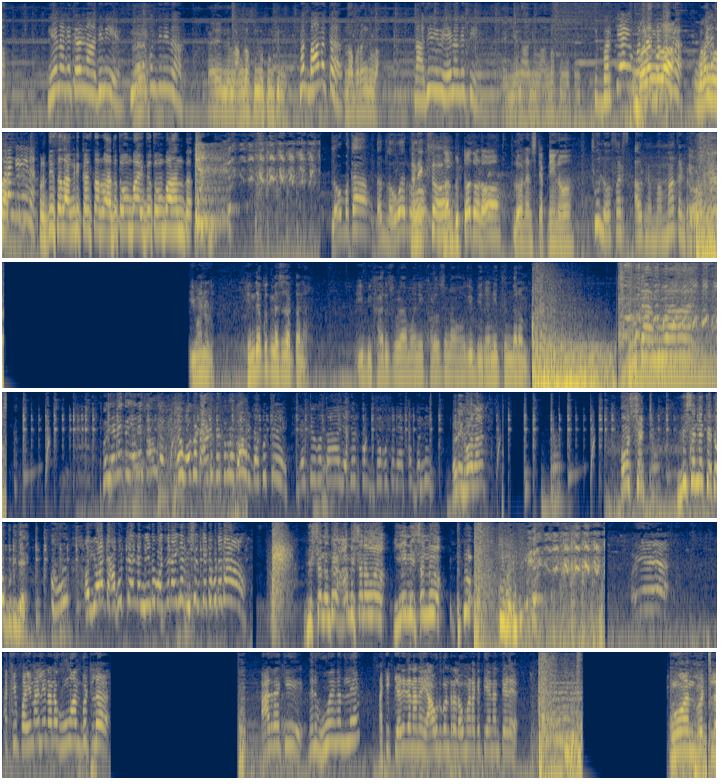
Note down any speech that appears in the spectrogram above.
ಏನಾಗೈತೆ ಹೇಳ ನಾ ಅದೀನಿ. ಇಲ್ಲ ಕುಂತೀನಿ ನಾ ಏ ಇಲ್ಲ ಹಂಗ ಸುಮ್ಮನೆ ಕುಂತೀನಿ. ಮತ್ ಬಾ ಮತ್ತ. ನಾ ಬರಂಗಿಲ್ಲ. ನಾ ಅದೀನಿ ಏನಾಗೈತಿ? ಏ, ಏನಾಗಿಲ್ಲ ಹಂಗ ಸುಮ್ಮನೆ ಕುಂತೀನಿ. ಈಗ ಬರ್ತೀಯಾ ಈಗ ಬರಂಗಿಲ್ಲ ಮಾತಾಡ್ಕೊಂಡ್ರ? ಏನ್ ಬರಂಗಿಲ್ಲ. ಬರಂಗಿಲ್ಲ ನೀನು? ಪ್ರತಿ ಸಲ ಅಂಗಡಿ ಕಳ್ಸ್ತಾರ ಅದು ತಗೊಂಬಾ ಇದು ತಗೊಂಬಾ ಅಂತ. ನಾನು ಬಿಟ್ಟೋದೋಡು. ಲೋ ನನ್ನ ಸ್ಟೆಪ್ ನೀನು. ಲೋಫರ್ಸ್ ಅವ್ರ ನಮ್ಮಮ್ಮ ಕಂಡ್ರು. ಇವ ನೋಡು. ಹಿಂದೆ ಕೂತ್ ಮೆಸೇಜ್ ಆಗ್ತಾನ ಈ ಬಿಖಾರಿ ಸುಳ್ಯ ಮನಿ ಕಳಿಸು ನಾವು ಹೋಗಿ ಬಿರಿಯಾನಿ ತಿಂದರಂ ನೋಡಿ ನೋಡೋಣ. ಓ ಶಟ್ ಮಿಷನ್ ಕೆಟ್ಟೋಗ್ಬಿಟ್ಟಿದೆ. ಅಯ್ಯೋ ಡಾಗುಟ್ರೆ ನಂಗೆ ಇದು ಮದ್ವೆ ಇಲ್ಲ ಮಿಷನ್ ಕೆಟ್ಟು ಬಿಡದ ಮಿಷನ್ ಅಂದ್ರೆ ಆ ಮಿಷನ್ ಅಲ್ಲ ಈ ಮಿಷನ್ ಅಕ್ಕಿ ಫೈನಲಿ ನನಗೆ ಹೂ ಅಂದ್ಬಿಟ್ಲ. ಆದ್ರ ಆಕಿ ನನ್ ಹೂ ಹೆಂಗಂದ್ಲೆ? ಆಕಿ ಕೇಳಿದೆ ನಾನು ಯಾವ ಹುಡ್ಕೊಂಡ್ರೆ ಲವ್ ಮಾಡಕತ್ತಿ ಏನಂತೇಳಿ. ಹೂ ಅಂದ್ಬಿಟ್ಲ.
